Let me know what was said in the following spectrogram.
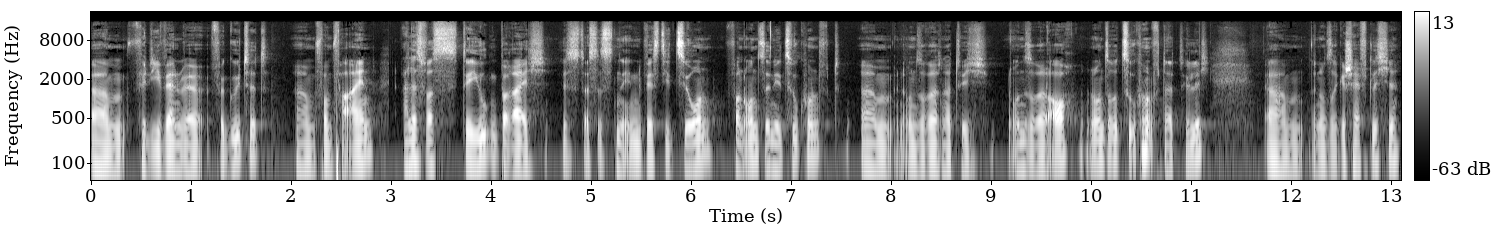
ähm, für die werden wir vergütet ähm, vom Verein. Alles, was der Jugendbereich ist, das ist eine Investition von uns in die Zukunft, ähm, in unsere natürlich, in unsere auch, in unsere Zukunft natürlich ähm, in unsere geschäftliche.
